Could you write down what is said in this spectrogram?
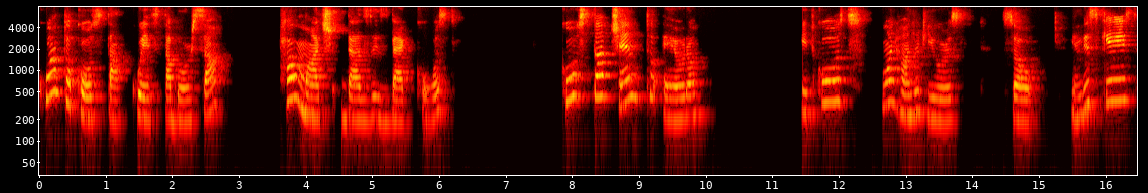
Quanto costa questa borsa? How much does this bag cost? Costa 100 euro. It costs 100 euros. So, in this case,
